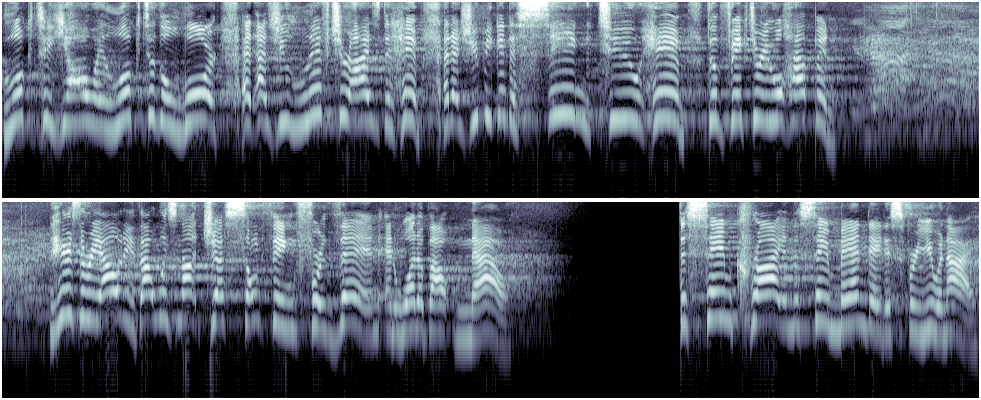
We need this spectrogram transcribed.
Look to Yahweh, look to the Lord. And as you lift your eyes to him, and as you begin to sing to him, the victory will happen. Yeah. Here's the reality that was not just something for then, and what about now? The same cry and the same mandate is for you and I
